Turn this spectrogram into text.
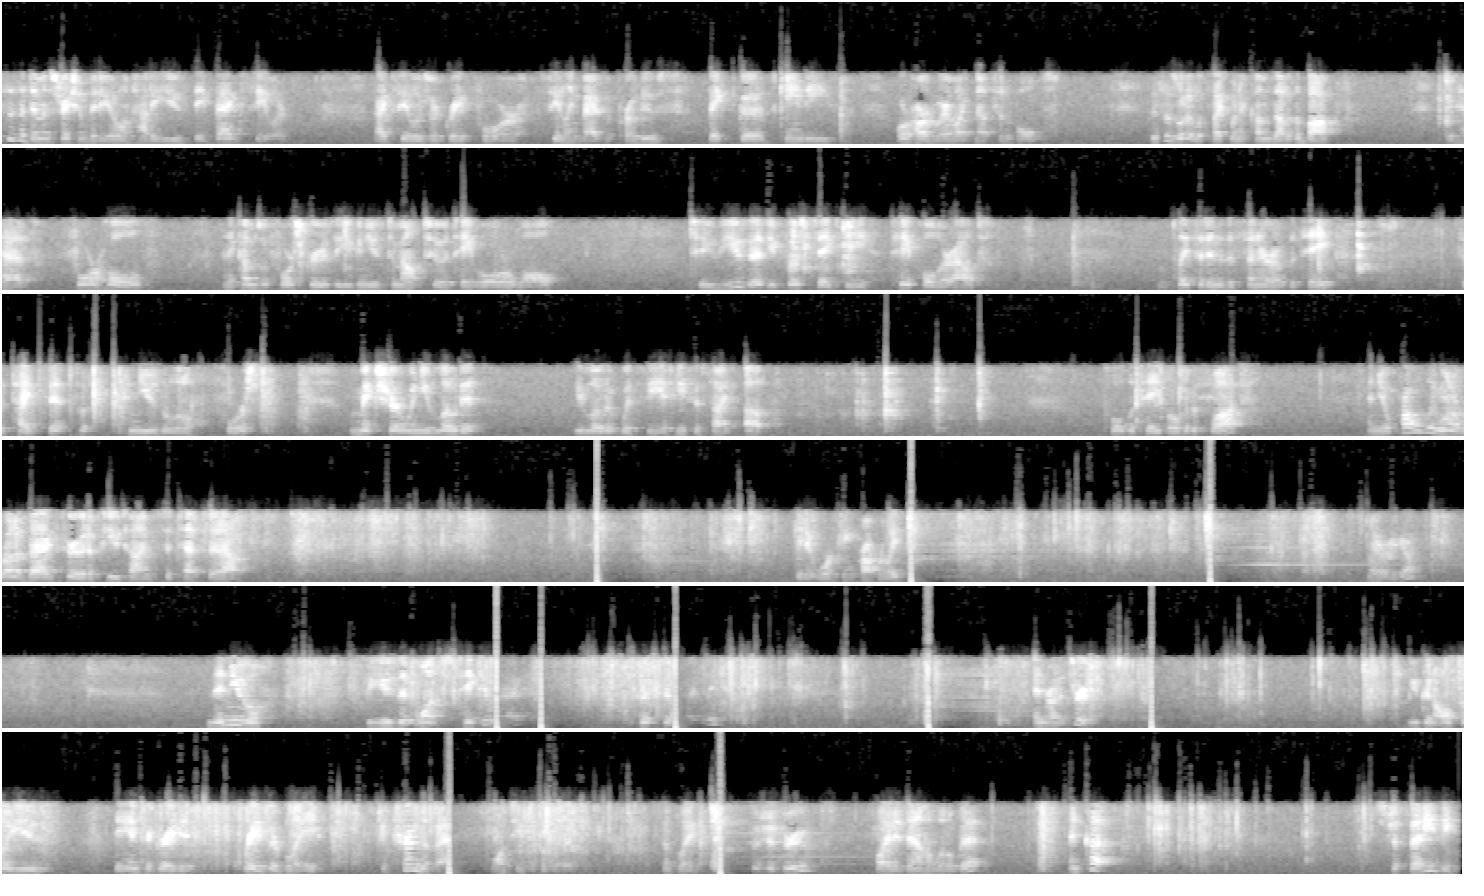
This is a demonstration video on how to use the bag sealer. Bag sealers are great for sealing bags of produce, baked goods, candies, or hardware like nuts and bolts. This is what it looks like when it comes out of the box. It has four holes and it comes with four screws that you can use to mount to a table or a wall. To use it, you first take the tape holder out, place it into the center of the tape. A tight fit, so it can use a little force. Make sure when you load it, you load it with the adhesive side up. Pull the tape over the slot, and you'll probably want to run a bag through it a few times to test it out. Get it working properly. There we go. Then you'll, to use it once, take your bag, twist it tightly, and run it through. You can also use the integrated razor blade to trim the bag once you've it. Simply push it through, slide it down a little bit, and cut. It's just that easy.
